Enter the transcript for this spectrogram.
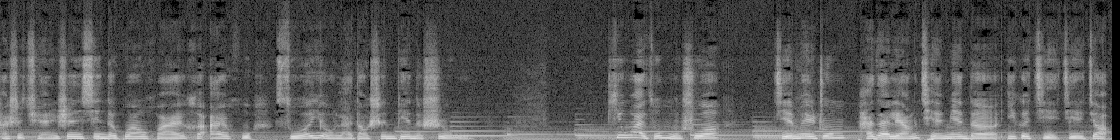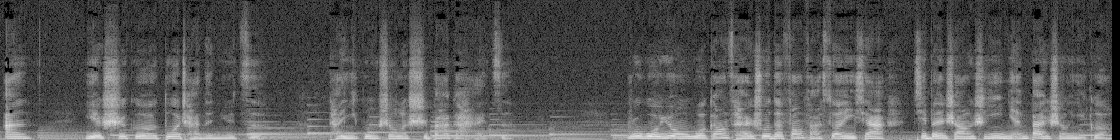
她是全身心的关怀和爱护所有来到身边的事物。听外祖母说，姐妹中排在梁前面的一个姐姐叫安，也是个多产的女子。她一共生了十八个孩子。如果用我刚才说的方法算一下，基本上是一年半生一个。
